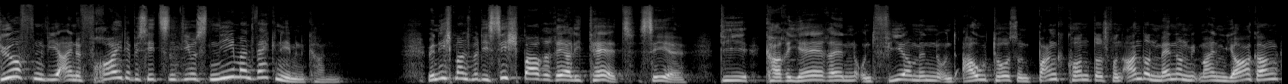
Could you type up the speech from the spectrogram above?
dürfen wir eine Freude besitzen, die uns niemand wegnehmen kann. Wenn ich manchmal die sichtbare Realität sehe, die Karrieren und Firmen und Autos und Bankkontos von anderen Männern mit meinem Jahrgang,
